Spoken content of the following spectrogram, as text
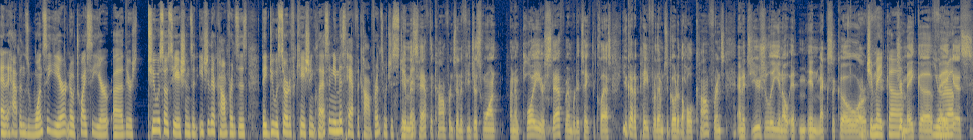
and it happens once a year, no, twice a year. Uh, there's two associations, and each of their conferences they do a certification class, and you miss half the conference, which is stupid. You miss half the conference, and if you just want an employee or staff member to take the class, you got to pay for them to go to the whole conference, and it's usually you know it, in Mexico or, Jamaica, Jamaica, Europe. Vegas.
